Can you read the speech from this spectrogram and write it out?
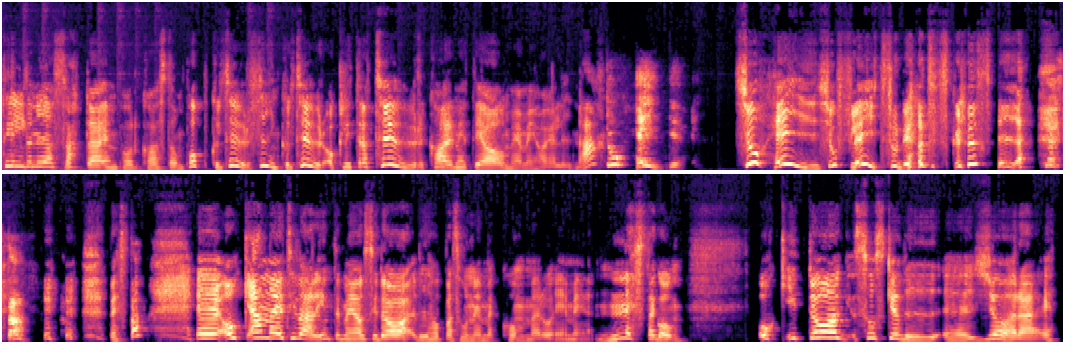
till Det Nya Svarta, en podcast om popkultur, finkultur och litteratur. Karin heter jag och med mig har jag Lina. Jo, hej! Tjo hej! Tjo flöjt trodde jag att du skulle säga. Nästan. Nästan. Eh, och Anna är tyvärr inte med oss idag. Vi hoppas hon är med, kommer och är med nästa gång. Och idag så ska vi eh, göra ett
